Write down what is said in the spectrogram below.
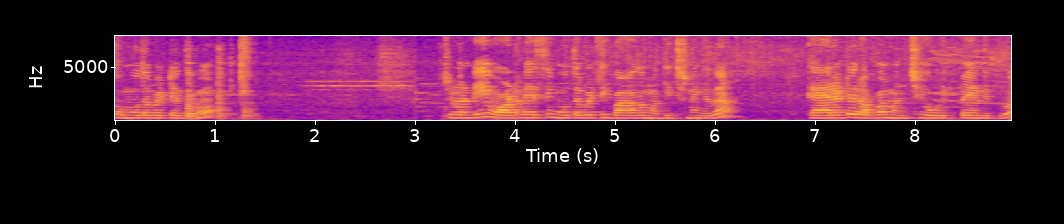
సో మూత పెట్టేద్దాము. చూడండి వాటర్ వేసి మూత పెట్టి బాగా మగ్గించినాం కదా. క్యారెట్ రవ్వ మంచిగా ఉడికిపోయింది ఇప్పుడు.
